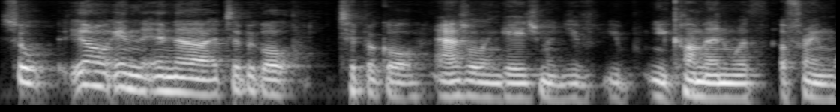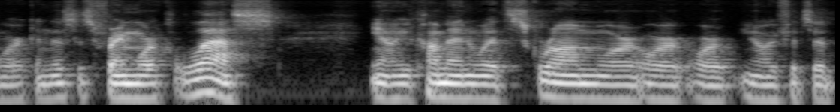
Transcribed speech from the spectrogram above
So you know, in in a typical typical agile engagement, you you you come in with a framework, and this is framework less you know you come in with scrum or or or you know if it's a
